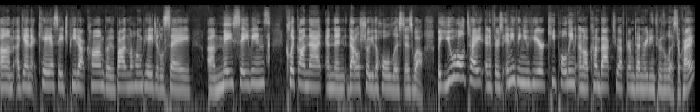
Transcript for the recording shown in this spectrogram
um, again at kshp.com, go to the bottom of the homepage. It'll say uh, May savings. Click on that, and then that'll show you the whole list as well. But you hold tight, and if there's anything you hear, keep holding, and I'll come back to you after I'm done reading through the list. Okay?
